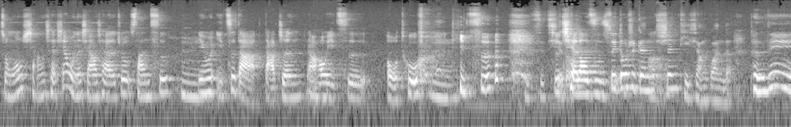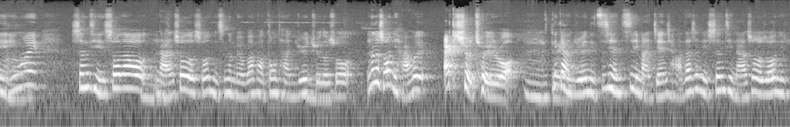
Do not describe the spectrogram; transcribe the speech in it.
总共想起来，现在我能想起来的就三次，嗯因为一次打打针，然后一次呕吐，一次一次切到自己，所以都是跟身体相关的。肯定，因为。身体受到难受的时候，你真的没有办法动弹，你就会觉得说，那个时候你还会 extra 脆弱。嗯，你感觉你之前自己蛮坚强，但是你身体难受的时候，你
